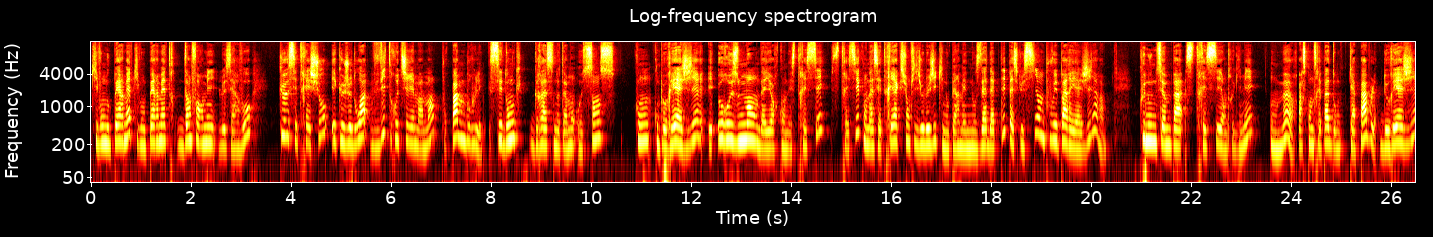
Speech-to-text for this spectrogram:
qui vont nous permettre, qui vont permettre d'informer le cerveau que c'est très chaud et que je dois vite retirer ma main pour pas me brûler. C'est donc grâce notamment au sens qu'on peut réagir et heureusement d'ailleurs qu'on est stressé, stressé, qu'on a cette réaction physiologique qui nous permet de nous adapter parce que si on ne pouvait pas réagir, que nous ne sommes pas stressés entre guillemets, on meurt parce qu'on ne serait pas donc capable de réagir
